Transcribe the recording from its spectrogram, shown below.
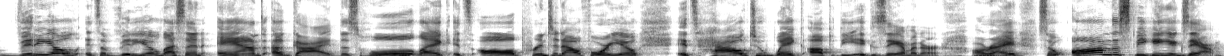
video. It's a video lesson and a guide. This whole, mm-hmm. like, it's all printed out for you. It's how to wake up the examiner. All mm-hmm. right. So on the speaking exam,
